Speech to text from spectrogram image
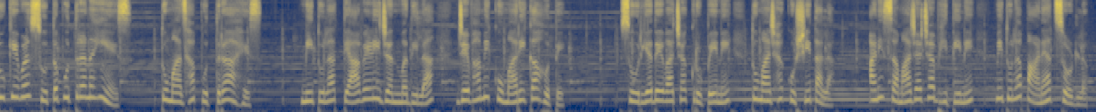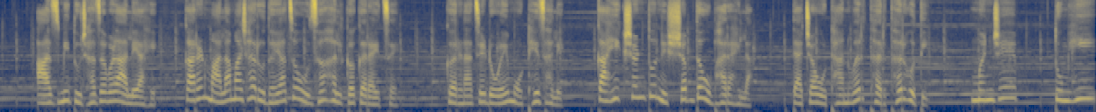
तू केवळ सुतपुत्र नाहीयेस तू माझा पुत्र आहेस. मी तुला त्यावेळी जन्म दिला जेव्हा मी कुमारिका होते. सूर्यदेवाच्या कृपेने तू माझ्या कुशीत आला आणि समाजाच्या भीतीने मी तुला पाण्यात सोडलं. आज मी तुझ्याजवळ आले आहे कारण मला माझ्या हृदयाचं ओझं हलकं करायचंय. कर्णाचे डोळे मोठे झाले. काही क्षण तो निशब्द उभा राहिला. त्याच्या ओठांवर थरथर होती. म्हणजे तुम्ही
